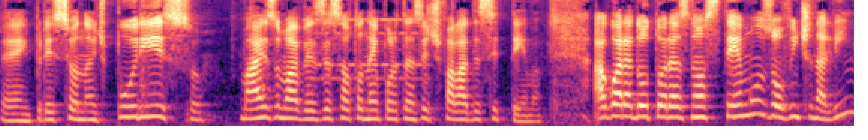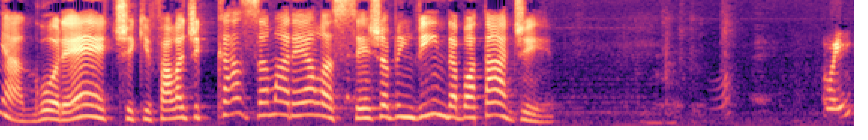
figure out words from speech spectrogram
É impressionante. Por isso, mais uma vez ressaltando a importância de falar desse tema. Agora, doutoras, nós temos ouvinte na linha, Gorete, que fala de Casa Amarela. Seja bem-vinda, boa tarde. Oi.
